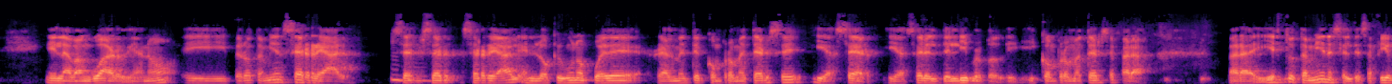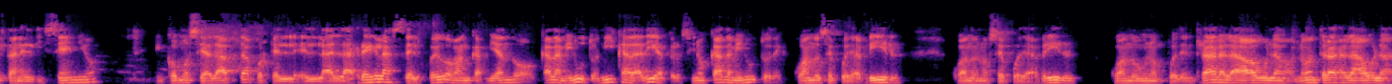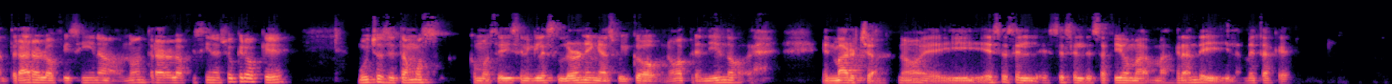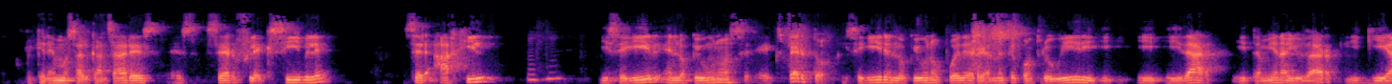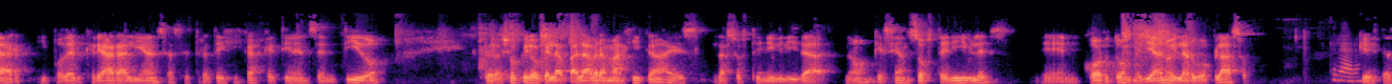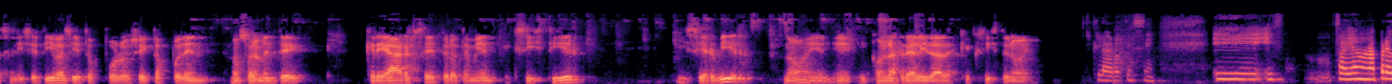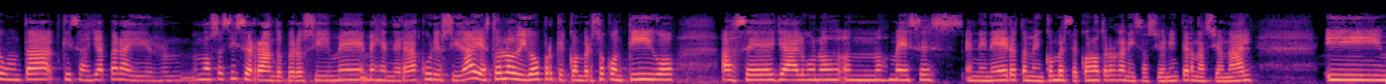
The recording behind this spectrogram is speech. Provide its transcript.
en la vanguardia, ¿no? Y, pero también ser real, ser, ser, ser, real en lo que uno puede realmente comprometerse y hacer, y hacer el deliverable, y, y comprometerse para, para, y esto también es el desafío, está en el diseño, en cómo se adapta, porque el, el, la, las reglas del juego van cambiando cada minuto, ni cada día, pero sino cada minuto de cuándo se puede abrir, cuándo no se puede abrir, cuándo uno puede entrar a la aula o no entrar a la aula, entrar a la oficina o no entrar a la oficina. Yo creo que muchos estamos, como se dice en inglés, learning as we go, ¿no? Aprendiendo en marcha, ¿no? Y ese es el, ese es el desafío más, más grande y la meta que queremos alcanzar es, es ser flexible, ser ágil uh -huh. Y seguir en lo que uno es experto y seguir en lo que uno puede realmente contribuir y, y, y, dar y también ayudar y guiar y poder crear alianzas estratégicas que tienen sentido. Pero yo creo que la palabra mágica es la sostenibilidad, ¿no? Que sean sostenibles en corto, mediano y largo plazo. Claro. Que estas iniciativas y estos proyectos pueden no solamente crearse, pero también existir y servir, ¿no? Y, y, y con las realidades que existen hoy. Claro que sí. Y, y Fabián, una pregunta quizás ya para ir, no sé si cerrando, pero sí me, me, genera curiosidad y esto lo digo porque converso contigo hace ya algunos unos meses, en enero también conversé con otra organización internacional y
